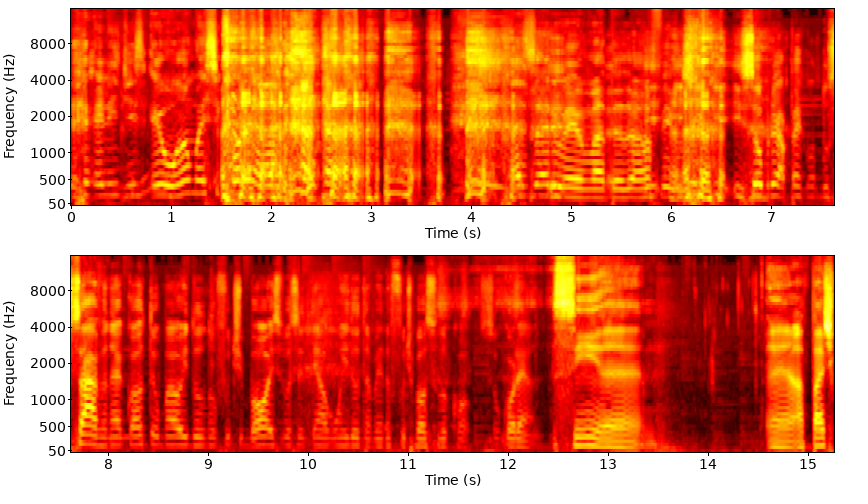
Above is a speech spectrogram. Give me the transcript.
Ele disse, eu amo esse coreano. é sério mesmo, Matheus. É uma E, e- e- sobre a pergunta do Sávio, né? Qual é o teu maior ídolo no futebol? E se você tem algum ídolo também no futebol sul- sul-coreano? Sim, é. É, a parte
